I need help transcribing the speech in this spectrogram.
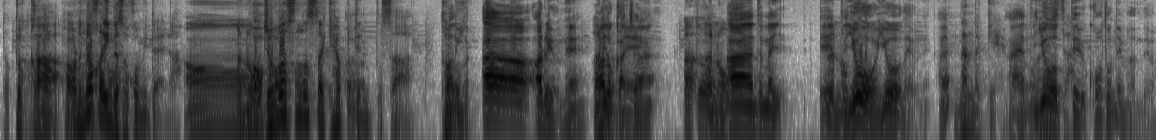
とか。とかあ俺仲いいんだそこみたいな。あのジョバスのさキャプテンとさトビまどかあああるよね。まどかちゃんとああのああじゃない。えっあのとようようだよね。えなんだっけ？あえっと忘れようっていうコードネームなんだよ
